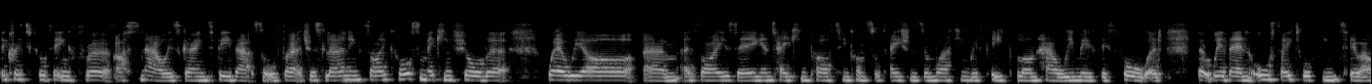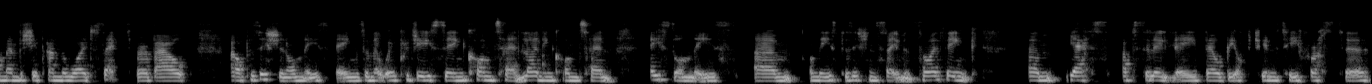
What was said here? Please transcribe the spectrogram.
the critical thing for us now is going to be that sort of virtuous learning cycle. So making sure that where we are um, advising and taking part in consultations and working with people on how we move this forward, that we're then also talking to our membership and the wider sector about our position on these things and that we're producing content, learning content based on these um, on these position statements. So I think, um, yes, absolutely, there'll be opportunity for us to,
